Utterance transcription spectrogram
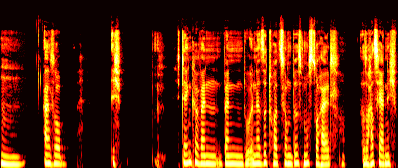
Hm. Also ich, ich denke, wenn, wenn du in der Situation bist, musst du halt, also hast ja nicht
